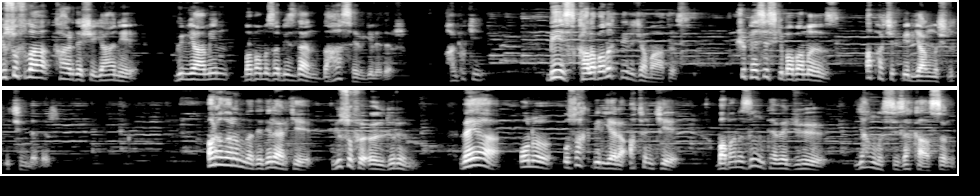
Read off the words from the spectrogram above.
Yusuf'la kardeşi yani Bünyamin babamıza bizden daha sevgilidir. Halbuki biz kalabalık bir cemaatiz. Şüphesiz ki babamız apaçık bir yanlışlık içindedir. Aralarında dediler ki Yusuf'u öldürün veya onu uzak bir yere atın ki babanızın teveccühü yalnız size kalsın.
